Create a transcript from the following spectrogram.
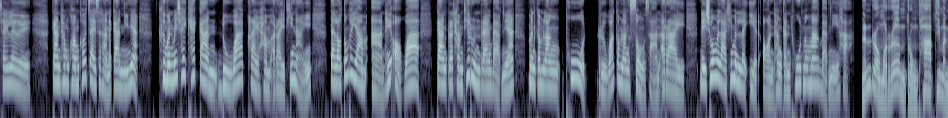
ใช่เลย การทำความเข้าใจสถานการณ์นี้เนี่ย คือมันไม่ใช่แค่การดูว่าใครทำอะไรที่ไหน แต่เราต้องพยายามอ่านให้ออกว่า การกระทำที่รุนแรงแบบเนี้ยมันกำลังพูดหรือว่ากำลังส่งสารอะไร ในช่วงเวลาที่มันละเอียดอ่อนทางการทูตมาก ๆ แบบนี้ค่ะ นั้นเรามาเริ่มตรงภาพที่มัน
